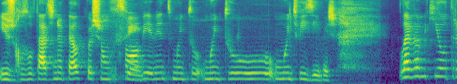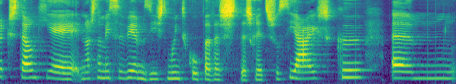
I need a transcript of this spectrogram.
E os resultados na pele depois são, são obviamente muito, muito, muito visíveis. Leva-me aqui a outra questão que é, nós também sabemos, isto muito culpa das, das redes sociais, que um,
